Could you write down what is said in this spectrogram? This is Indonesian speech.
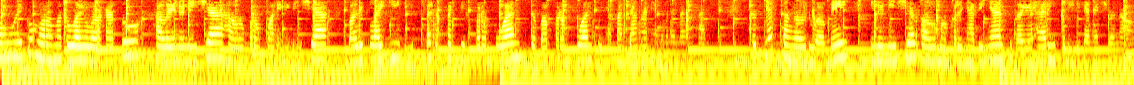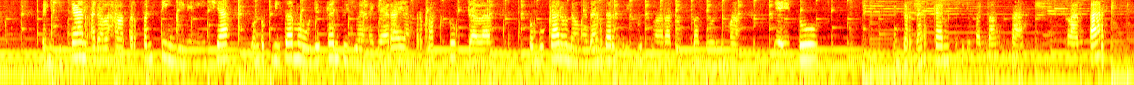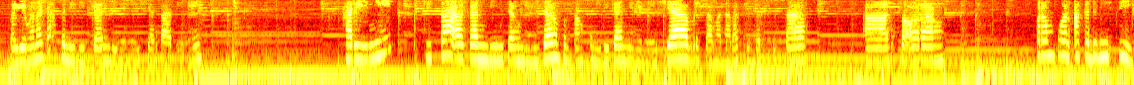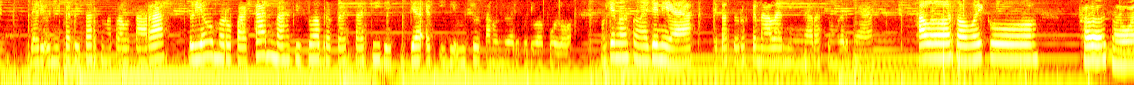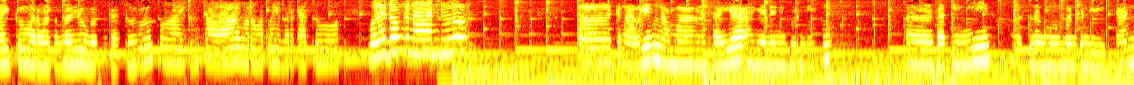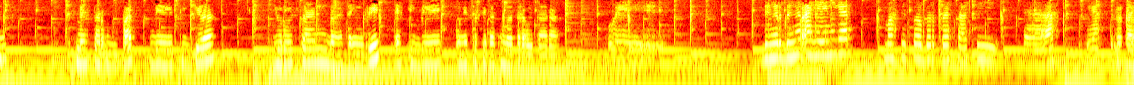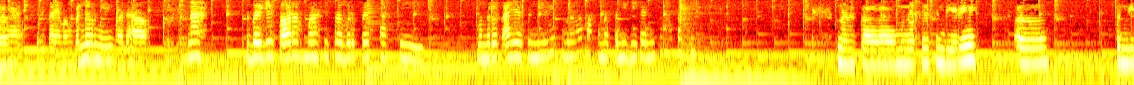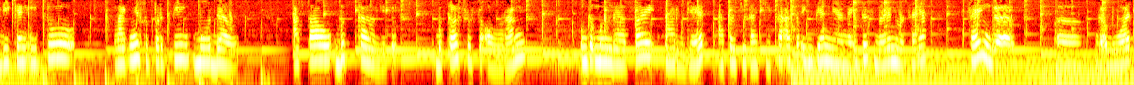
Assalamualaikum warahmatullahi wabarakatuh. Halo Indonesia, halo perempuan Indonesia. Balik lagi di perspektif perempuan sebab perempuan punya pandangan yang menenangkan. Setiap tanggal 2 Mei, Indonesia selalu memperingatinya sebagai Hari Pendidikan Nasional. Pendidikan adalah hal terpenting di Indonesia untuk bisa mewujudkan tujuan negara yang termaktub dalam pembukaan Undang-Undang Dasar 1945, yaitu mencerdaskan kehidupan bangsa. Lantas, bagaimanakah pendidikan di Indonesia saat ini? Hari ini kita akan bincang-bincang tentang pendidikan di Indonesia bersama narasumber kita, uh, seorang perempuan akademisi dari Universitas Sumatera Utara. Beliau merupakan mahasiswa berprestasi D3 FIB USU tahun 2020. Mungkin langsung aja nih ya, kita suruh kenalan nih narasumbernya. Halo, Assalamualaikum. Halo, Assalamualaikum warahmatullahi wabarakatuh. Waalaikumsalam warahmatullahi wabarakatuh. Boleh dong kenalan dulu? Uh, kenalin, nama saya Ahya Dani Gurning. Uh, saat ini uh, sedang mengemban pendidikan semester 4 D3 jurusan Bahasa Inggris FIB Universitas Sumatera Utara. Wih. Dengar-dengar Ahya ini kan mahasiswa berprestasi ya. Ya ceritanya cerita emang bener nih padahal. Nah sebagai seorang mahasiswa berprestasi menurut ayah sendiri sebenarnya makna pendidikan itu apa sih? Nah kalau menurut saya sendiri nih eh, pendidikan itu layaknya seperti modal atau bekal gitu. Bekal seseorang untuk menggapai target atau cita-cita atau impiannya. Nah itu sebenarnya menurut saya saya nggak eh, nggak uh, buat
